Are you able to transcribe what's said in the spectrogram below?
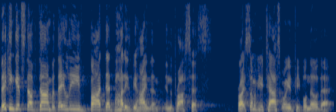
They can get stuff done, but they leave dead bodies behind them in the process. Right? Some of you task oriented people know that.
